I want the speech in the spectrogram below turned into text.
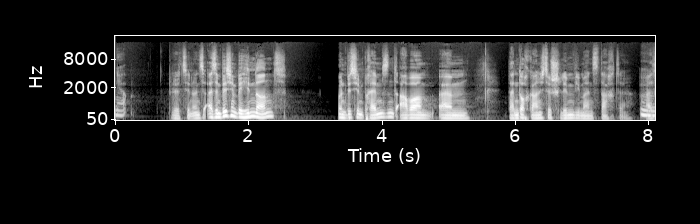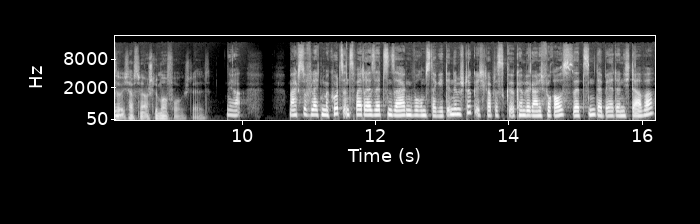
Ja. Blödsinn. also ein bisschen behindernd und ein bisschen bremsend, aber ähm, dann doch gar nicht so schlimm, wie man es dachte. Mhm. Also ich habe es mir auch schlimmer vorgestellt. Ja. Magst du vielleicht mal kurz in zwei, drei Sätzen sagen, worum es da geht in dem Stück? Ich glaube, das können wir gar nicht voraussetzen, der Bär, der nicht da war.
